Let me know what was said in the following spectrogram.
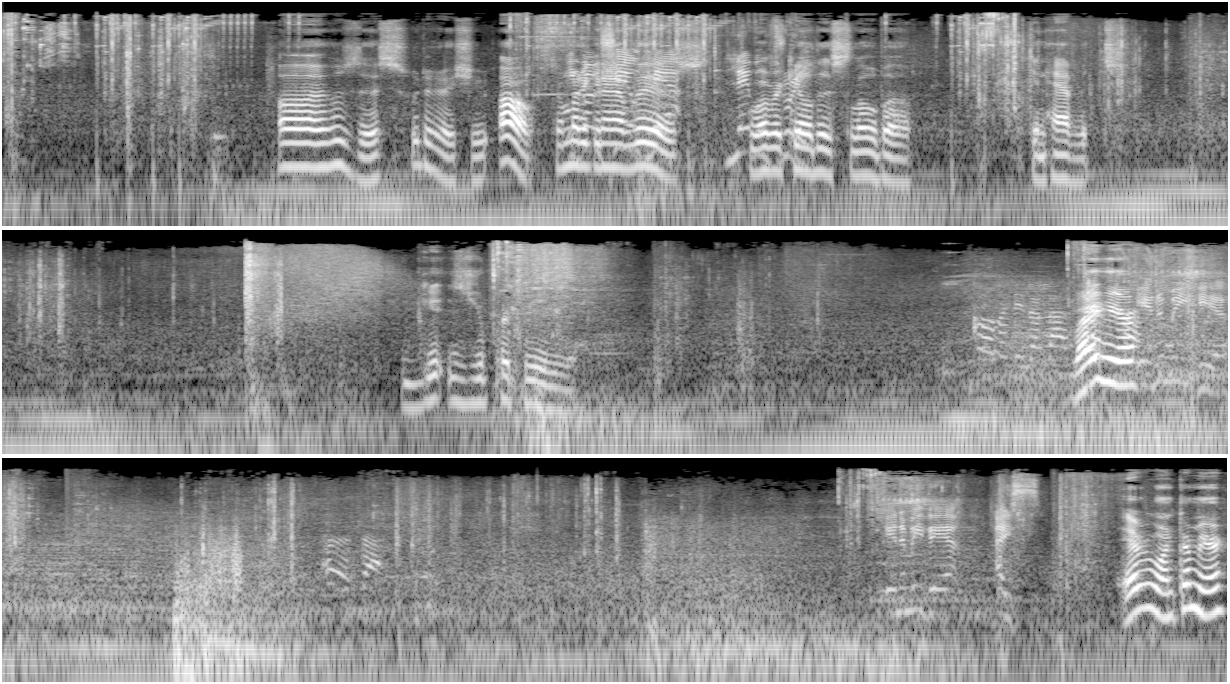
shield. Uh, who's this? Who did I shoot? Oh, somebody can have this. Whoever killed this Slobo can have it. Get your pretty. Calling in a last Right here. Enemy here. heard that. Enemy there. Ace. Everyone, come here.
